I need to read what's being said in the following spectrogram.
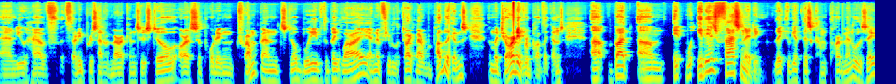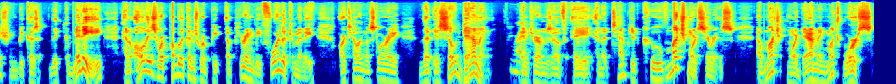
And you have 30% of Americans who still are supporting Trump and still believe the big lie. And if you're talking about Republicans, the majority of Republicans. Uh, but um, it, it is fascinating that you get this compartmentalization because the committee and all these Republicans were pe- appearing before the committee are telling a story that is so damning in terms of a an attempted coup, much more serious, uh, much more damning, much worse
